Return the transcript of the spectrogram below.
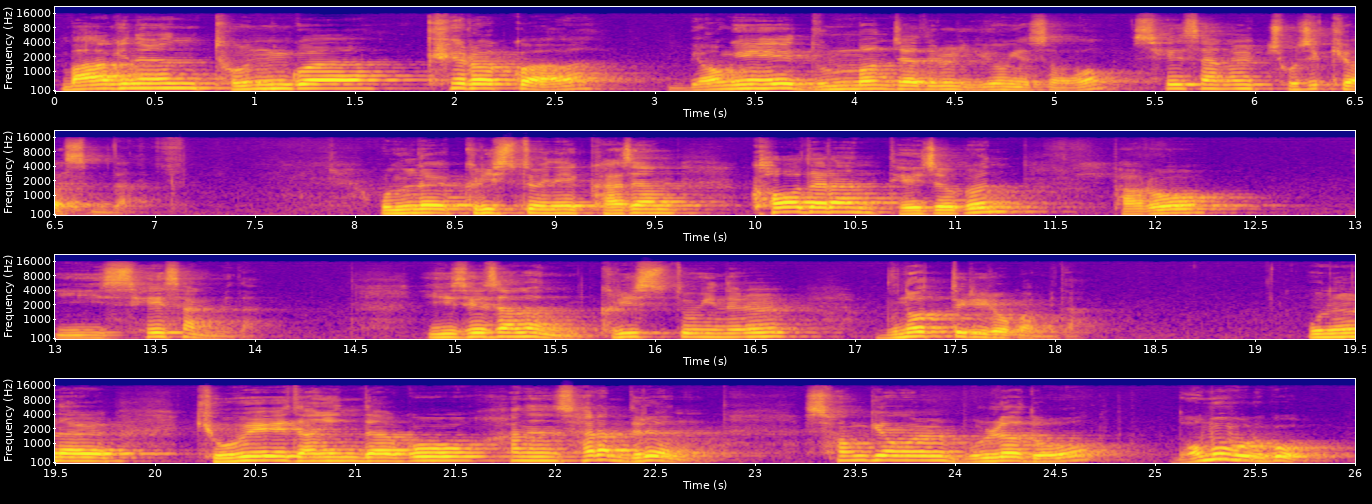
마귀는 돈과 쾌락과 명예의 눈먼 자들을 이용해서 세상을 조직해 왔습니다. 오늘날 그리스도인의 가장 커다란 대적은 바로 이 세상입니다. 이 세상은 그리스도인을 무너뜨리려고 합니다. 오늘날 교회에 다닌다고 하는 사람들은 성경을 몰라도 너무 모르고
